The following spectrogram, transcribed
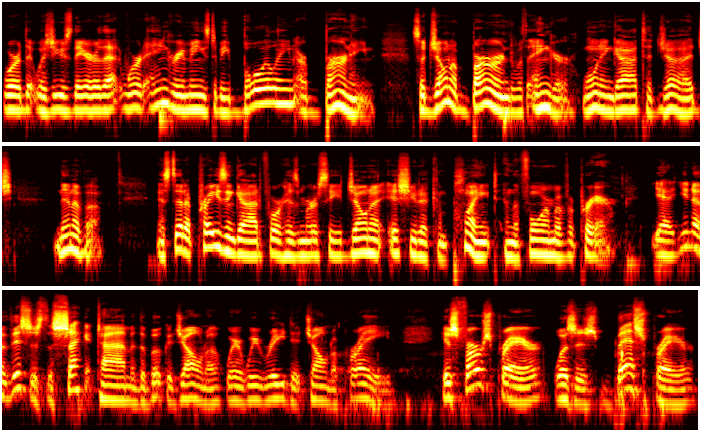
word that was used there, that word angry means to be boiling or burning. So Jonah burned with anger, wanting God to judge Nineveh. Instead of praising God for his mercy, Jonah issued a complaint in the form of a prayer. Yeah, you know, this is the second time in the book of Jonah where we read that Jonah prayed. His first prayer was his best prayer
